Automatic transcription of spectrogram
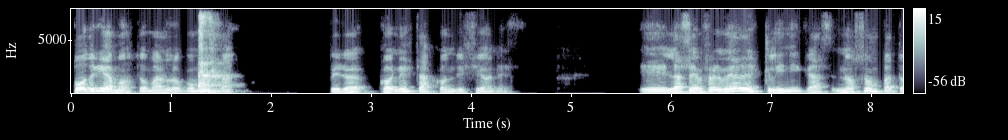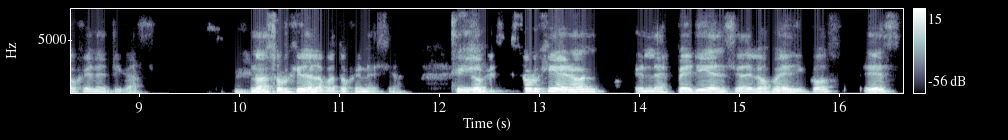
podríamos tomarlo como tal pero con estas condiciones. Eh, las enfermedades clínicas no son patogenéticas, no han surgido en la patogenesia. Lo que surgieron en la experiencia de los médicos es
